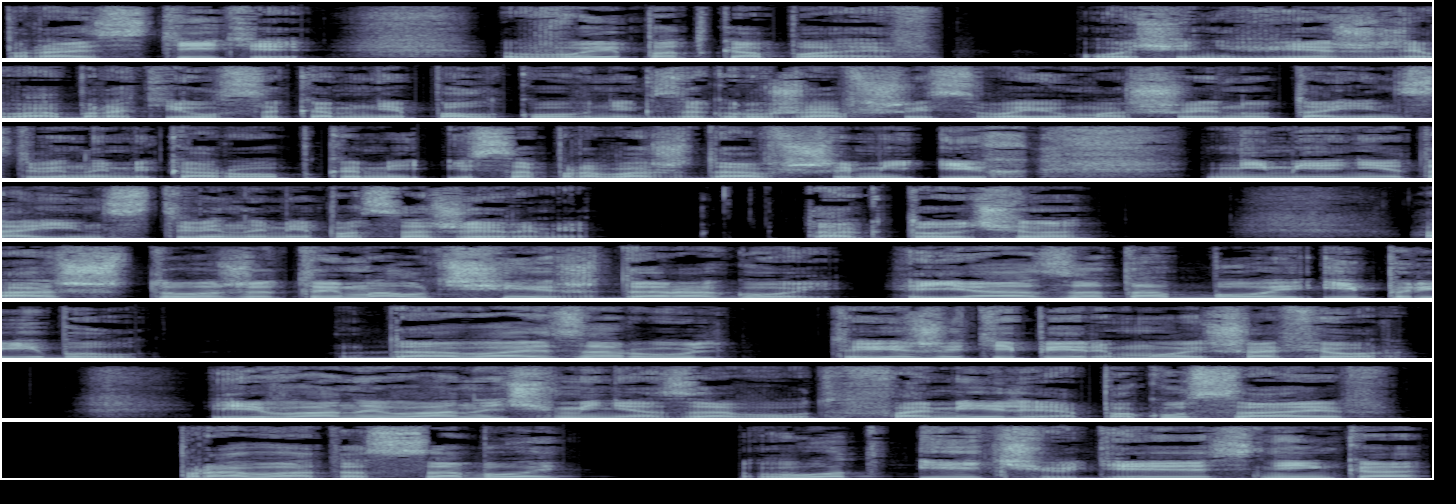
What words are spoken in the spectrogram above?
«Простите, вы, Подкопаев?» Очень вежливо обратился ко мне полковник, загружавший свою машину таинственными коробками и сопровождавшими их не менее таинственными пассажирами. «Так точно». «А что же ты молчишь, дорогой? Я за тобой и прибыл. Давай за руль, ты же теперь мой шофер. Иван Иванович меня зовут, фамилия Покусаев. Права-то с собой? Вот и чудесненько.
